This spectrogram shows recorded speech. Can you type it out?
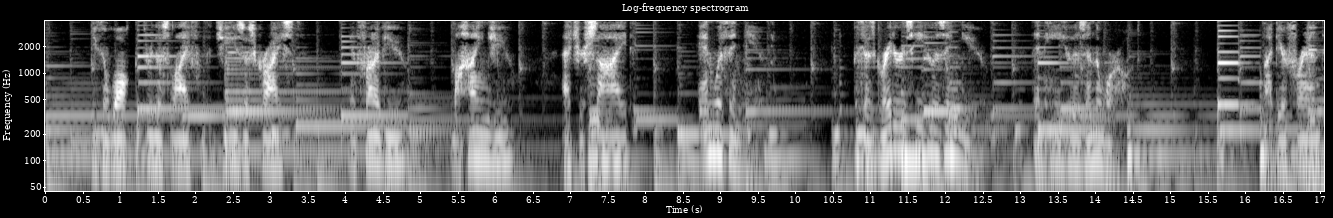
You can walk through this life with Jesus Christ in front of you, behind you, at your side, and within you. Because greater is He who is in you than He who is in the world. My dear friend,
